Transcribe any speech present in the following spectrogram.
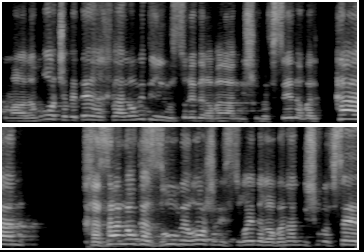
כלומר, למרות שבדרך כלל לא מתירים איסורי דרבנן משום הפסד, אבל כאן חז"ל לא גזרו מראש על איסורי דרבנן משום הפסד,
